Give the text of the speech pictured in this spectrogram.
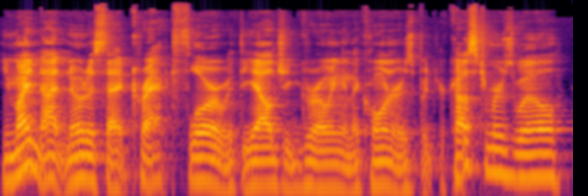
You might not notice that cracked floor with the algae growing in the corners, but your customers will.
